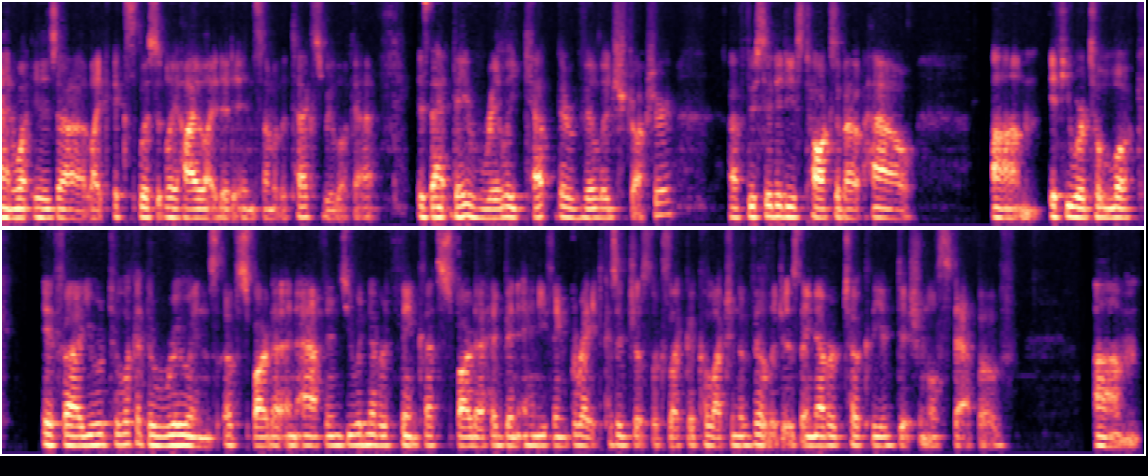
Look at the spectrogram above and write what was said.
and what is uh, like explicitly highlighted in some of the texts we look at is that they really kept their village structure. Uh, Thucydides talks about how um, if you were to look, if uh, you were to look at the ruins of Sparta and Athens, you would never think that Sparta had been anything great because it just looks like a collection of villages. They never took the additional step of, um,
